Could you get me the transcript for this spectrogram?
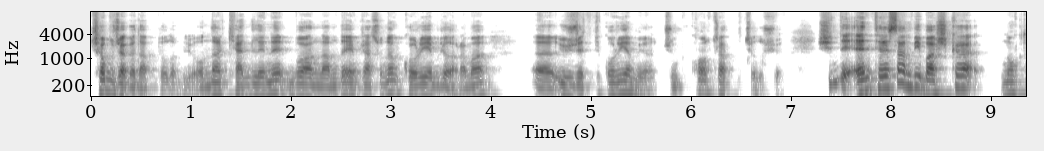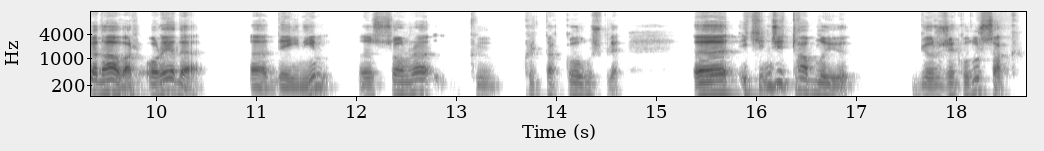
Çabucak adapte olabiliyor. Onlar kendilerini bu anlamda enflasyondan koruyabiliyorlar ama, eee, ücretli koruyamıyor. Çünkü kontratlı çalışıyor. Şimdi enteresan bir başka nokta daha var. Oraya da, eee, değineyim. Eee, sonra kı 40 dakika olmuş bile. Eee, 2'nci tabloyu görecek olursak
